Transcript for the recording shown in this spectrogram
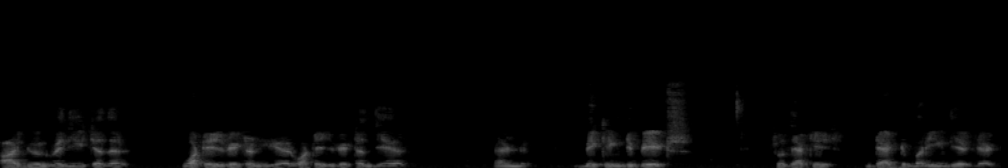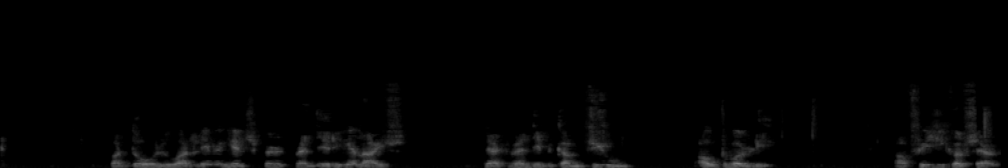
arguing with each other, what is written here, what is written there, and making debates. So that is dead burying their dead. But those who are living in spirit, when they realize that when they become Jew outwardly, a physical self,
